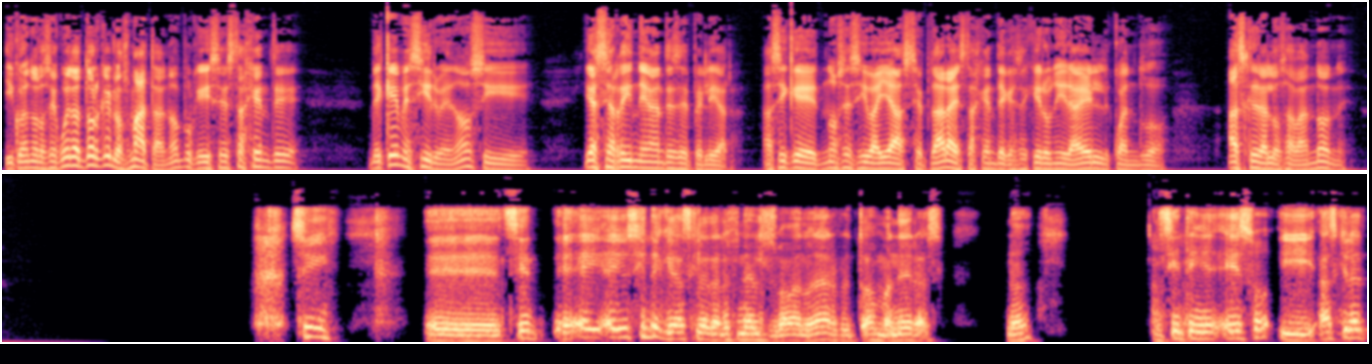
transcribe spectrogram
Y cuando los encuentra Torkel los mata, ¿no? Porque dice, esta gente, ¿de qué me sirve, no? Si ya se rinden antes de pelear. Así que no sé si vaya a aceptar a esta gente que se quiere unir a él cuando Askeladd los abandone. Sí, eh, eh, ellos sienten que Askeladd al final los va a abandonar, de todas maneras, ¿no? Sienten eso y Askeladd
